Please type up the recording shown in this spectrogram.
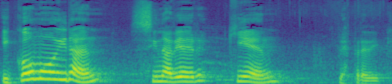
¿Y cómo oirán sin haber quien les predique?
